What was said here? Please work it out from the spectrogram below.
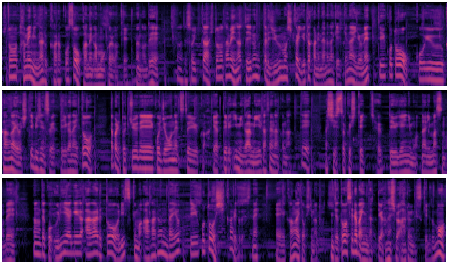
人のためになるからこそお金が儲かるわけなのでなのでそういった人のためになっているんだったら自分もしっかり豊かにならなきゃいけないよねっていうことをこういう考えをしてビジネスをやっていかないとやっぱり途中でこう情熱というかやってる意味が見いだせなくなって、ま失速していっちゃうっていう原因にもなりますのでなのでこう売り上げが上がるとリスクも上がるんだよっていうことをしっかりとですね、え、考えてほしいなと。じゃあどうすればいいんだっていう話はあるんですけれども、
